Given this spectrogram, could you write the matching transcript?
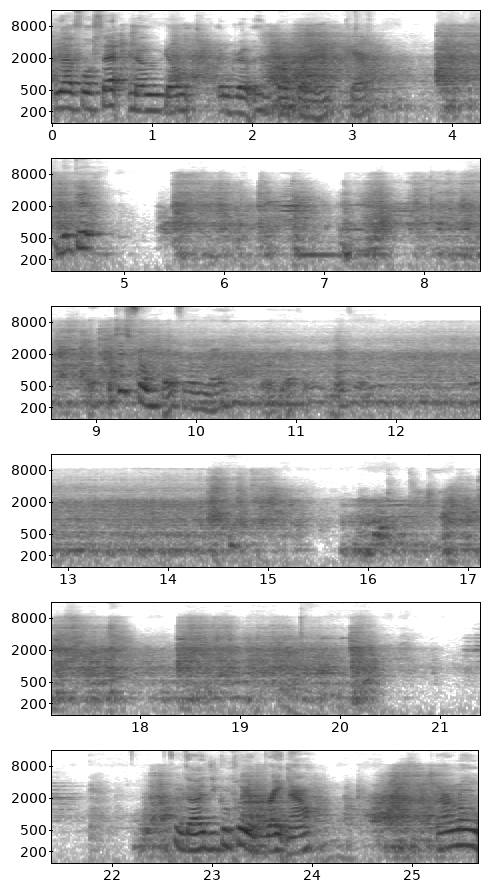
You got a full set? No, you don't. And wrote his book on care. Look at. It's just from both of them Guys, you can play it right now. I don't know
